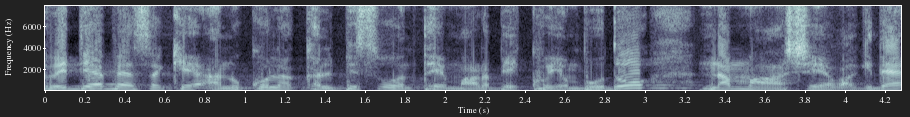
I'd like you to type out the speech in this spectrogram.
ವಿದ್ಯಾಭ್ಯಾಸಕ್ಕೆ ಅನುಕೂಲ ಕಲ್ಪಿಸುವಂತೆ ಮಾಡಬೇಕು ಎಂಬುದು ನಮ್ಮ ಆಶಯವಾಗಿದೆ.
